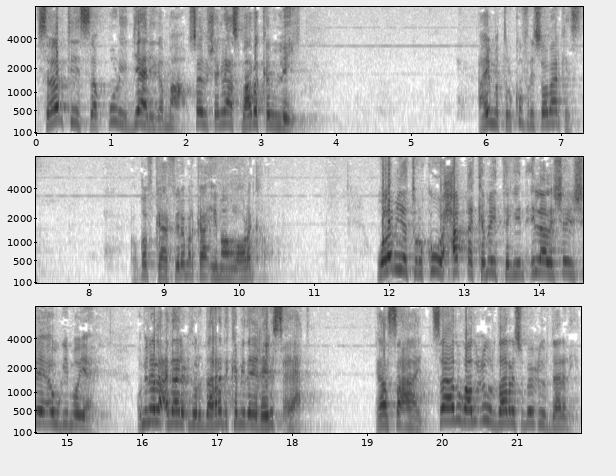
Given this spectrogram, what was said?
sababtiisa quri jahliga maaha saynu sheegnay asbaabo kaluu leeyihi aimat lkufri soo ma arkeysa oo qof kaafira markaa imaam la odhan karo walam yatrukuu xaqa kamay tegin ilaa lishayin shay awgii mooyaane oo min alacdaari cudurdaaradii ka mid ee hayri saxiixati ee aan sax ahayn sa adigu aad u cudur daaranayso bay cudur daaranayeen.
